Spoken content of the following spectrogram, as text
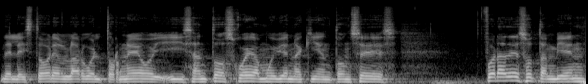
de la historia, a lo largo del torneo y, Santos juega muy bien aquí, entonces fuera de eso también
